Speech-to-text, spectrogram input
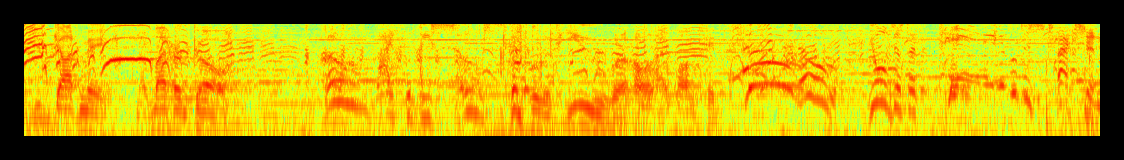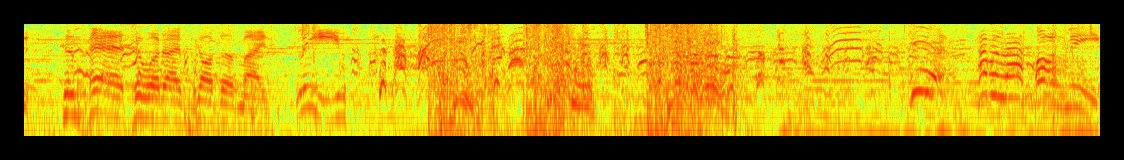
You got me. Now let her go. Oh, life would be so simple if you were all I wanted. No, no, you're just a teeny little distraction compared to what I've got up my sleeve. Here, have a laugh on me.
